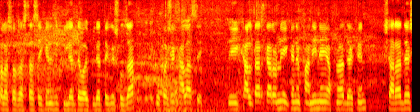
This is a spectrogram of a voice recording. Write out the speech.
চলাচল রাস্তা আছে। এখানে যে পিলার দেওয়া, ওই পিলার থেকে সোজা ওপাশে খাল আছে। তো এই খালটার কারণে এখানে পানি নেই। আপনারা দেখেন, সারা দেশ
